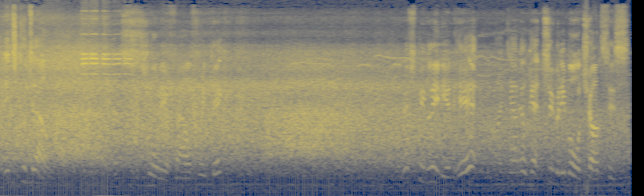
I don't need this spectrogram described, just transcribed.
And it's Goodell. Surely a foul free kick. The ref's been lenient here. I doubt he'll get too many more chances.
